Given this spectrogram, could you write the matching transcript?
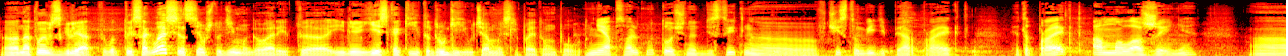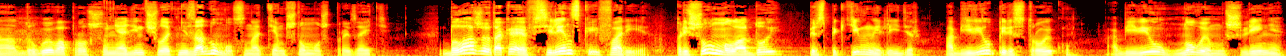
э, на твой взгляд, вот ты согласен с тем, что Дима говорит, э, или есть какие-то другие у тебя мысли по этому поводу? Не, абсолютно точно. Это действительно в чистом виде пиар-проект. Это проект омоложения. Другой вопрос, что ни один человек не задумался над тем, что может произойти. Была же такая вселенская эйфория. Пришел молодой, перспективный лидер, объявил перестройку, объявил новое мышление,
